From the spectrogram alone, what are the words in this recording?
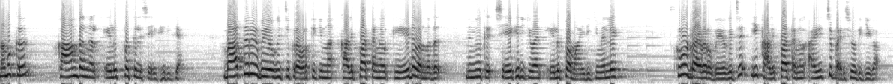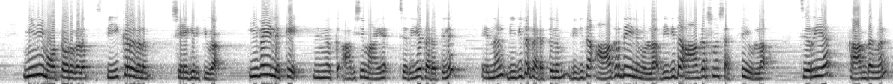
നമുക്ക് കാന്തങ്ങൾ എളുപ്പത്തിൽ ശേഖരിക്കാം. ബാറ്ററി ഉപയോഗിച്ച് പ്രവർത്തിക്കുന്ന കളിപ്പാട്ടങ്ങൾ കേടുവന്നത് നിങ്ങൾക്ക് ശേഖരിക്കുവാൻ എളുപ്പമായിരിക്കുമല്ലേ? സ്ക്രൂ ഡ്രൈവർ ഉപയോഗിച്ച് ഈ കളിപ്പാട്ടങ്ങൾ അഴിച്ചു പരിശോധിക്കുക. മിനി മോട്ടോറുകളും സ്പീക്കറുകളും ശേഖരിക്കുക. ഇവയിലൊക്കെ നിങ്ങൾക്ക് ആവശ്യമായ ചെറിയ തരത്തിൽ എന്നാൽ വിവിധ തരത്തിലും വിവിധ ആകൃതിയിലുമുള്ള വിവിധ ആകർഷണ ശക്തിയുള്ള ചെറിയ കാന്തങ്ങൾ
